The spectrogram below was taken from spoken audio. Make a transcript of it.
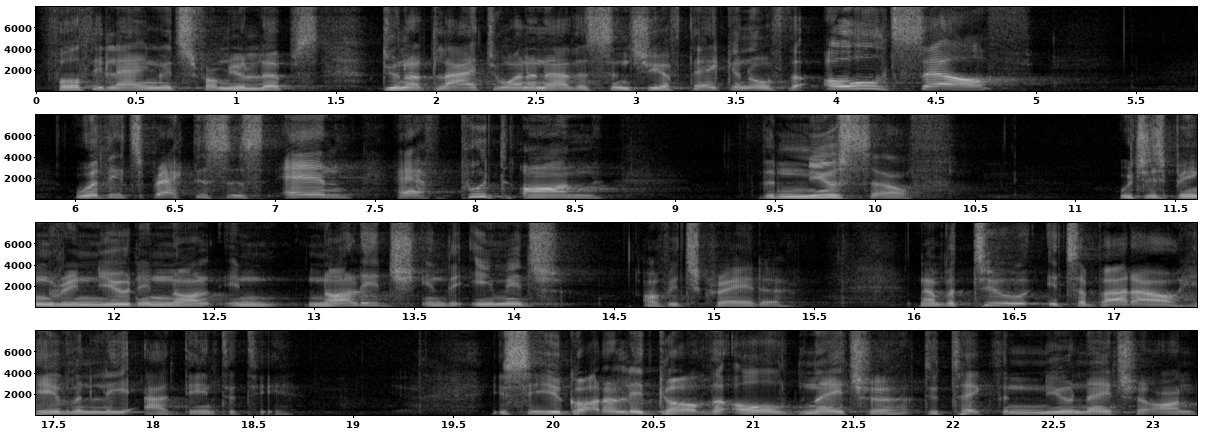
filthy language from your lips. Do not lie to one another, since you have taken off the old self with its practices and have put on the new self, which is being renewed in, knowledge in the image of its creator. Number two, it's about our heavenly identity. You see, you got to let go of the old nature to take the new nature on,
